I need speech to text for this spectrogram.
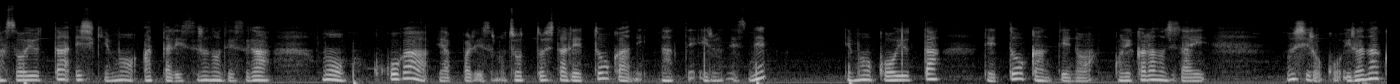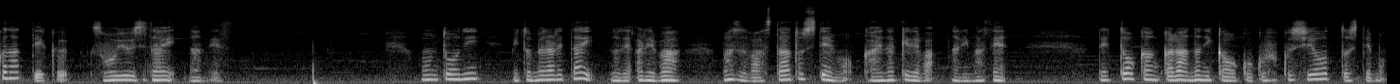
まあ、そういった意識もあったりするのですがもうここがやっぱりそのちょっとした劣等感になっているんですね。でもこういった劣等感っていうのはこれからの時代むしろこういらなくなっていくそういう時代なんです。本当に認められたいのであればまずはスタート地点を変えなければなりません劣等感から何かを克服しようとしても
